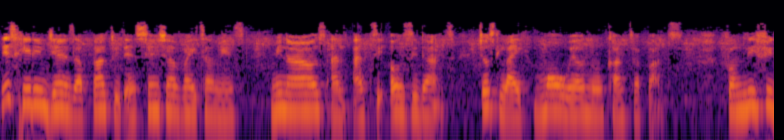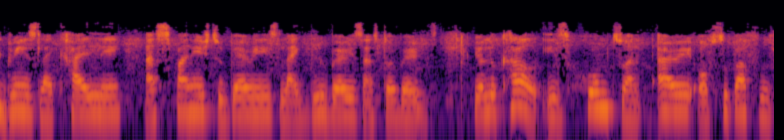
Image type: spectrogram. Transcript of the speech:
These hidden gems are packed with essential vitamins, minerals, and antioxidants, just like more well known counterparts. From leafy greens like kale and spinach to berries like blueberries and strawberries, your locale is home to an array of superfoods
